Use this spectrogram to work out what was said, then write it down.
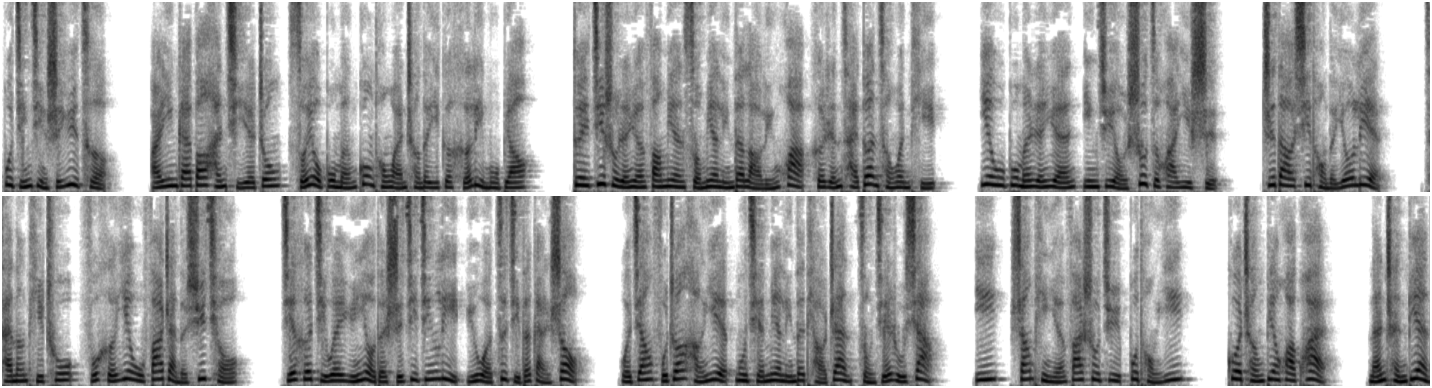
不仅仅是预测，而应该包含企业中所有部门共同完成的一个合理目标。对技术人员方面所面临的老龄化和人才断层问题，业务部门人员应具有数字化意识。知道系统的优劣，才能提出符合业务发展的需求。结合几位云友的实际经历与我自己的感受，我将服装行业目前面临的挑战总结如下：一、商品研发数据不统一，过程变化快，难沉淀；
